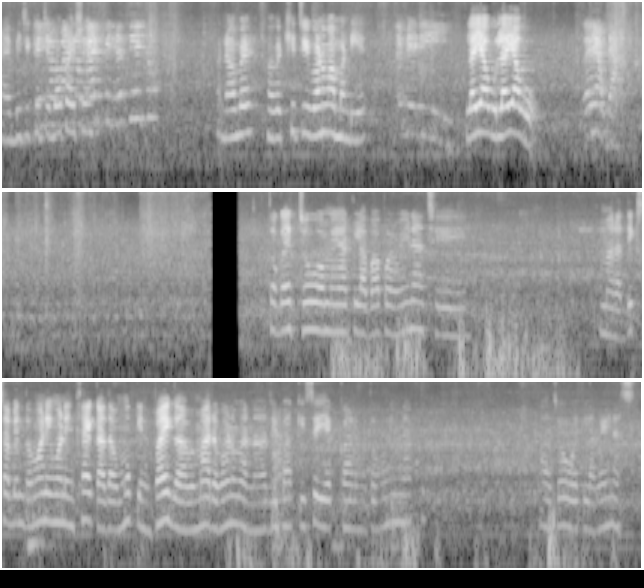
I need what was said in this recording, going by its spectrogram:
અહીંયા બીજી ખીચી બફાઈ છે. અને અમે હવે ખીચી વણવા માંડીએ. લઈ આવું, લઈ આવો. તો ગઈ જો અમે આટલા પાપડ વીણા છે. અમારા દીક્ષાબેન તો વણી વણીને થાય કાદા મૂકીને ભાગ્યા હવે મારે વણવાના. હજી બાકી છે એક ગાણમાં તો વણી નાખું. આ જોવો એટલા વીણ્યા છે.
